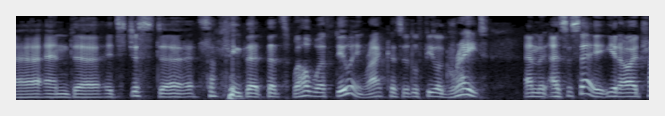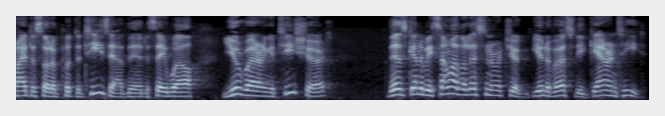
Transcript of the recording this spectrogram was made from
uh, and uh, it's just uh, something that that's well worth doing, right? Because it'll feel great. And as I say, you know, I tried to sort of put the tease out there to say, well, you're wearing a T-shirt. There's going to be some other listener at your university, guaranteed.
